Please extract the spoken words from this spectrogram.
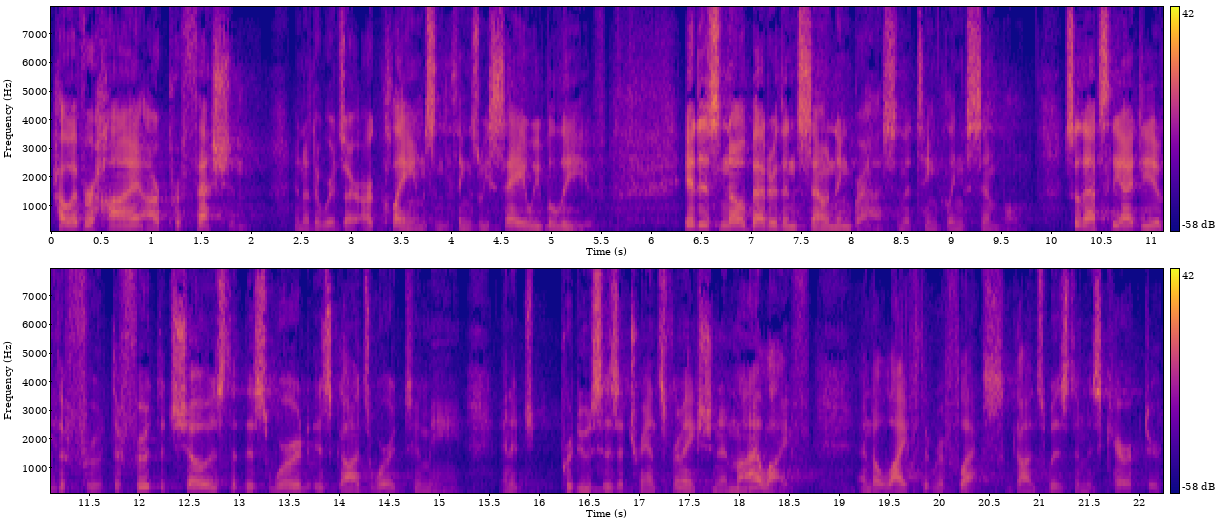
However high our profession, in other words, our, our claims and the things we say we believe, it is no better than sounding brass and a tinkling cymbal. So that's the idea of the fruit the fruit that shows that this word is God's word to me, and it produces a transformation in my life and a life that reflects God's wisdom, His character,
